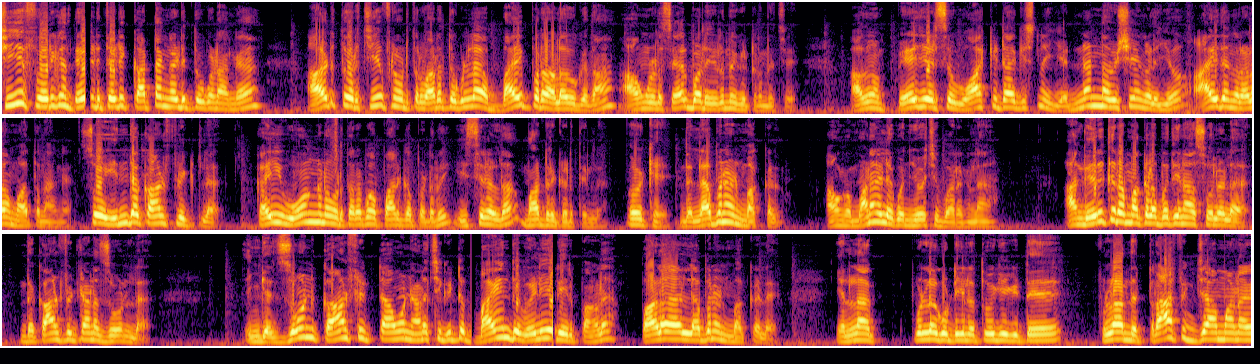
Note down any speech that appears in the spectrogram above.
சீஃப் வரைக்கும் தேடி தேடி கட்டம் கட்டி தூக்குனாங்க. அடுத்த ஒரு சீஃப்னு ஒருத்தர் வரதுக்குள்ளே பயப்படுற அளவுக்கு தான் அவங்களோட செயல்பாடு இருந்துகிட்டு இருந்துச்சு. அதுவும் பேஜர்ஸ் வாக்கி டாக்கிஸ்னு என்னென்ன விஷயங்களையோ ஆயுதங்களெல்லாம் மாற்றினாங்க ஸோ இந்த கான்ஃப்ளிக்ட்டில் கை ஓங்கின ஒரு தரப்பாக பார்க்கப்பட்டது இஸ்ரேல் தான். மாற்று இல்லை. ஓகே இந்த லெபனன் மக்கள் அவங்க மனநிலை கொஞ்சம் யோசிச்சு பாருங்களேன். அங்கே இருக்கிற மக்களை பற்றி நான் சொல்லலை. இந்த கான்ஃப்ளிக்டான ஜோனில் இங்கே ஜோன் கான்ஃப்ளிக்டாகவும் நினச்சிக்கிட்டு பயந்து வெளியேறி இருப்பாங்களே பல லெபனன் மக்கள். எல்லாம் புள்ள குட்டிகளை தூக்கிக்கிட்டு ஃபுல்லாக அந்த டிராஃபிக் ஜாமான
